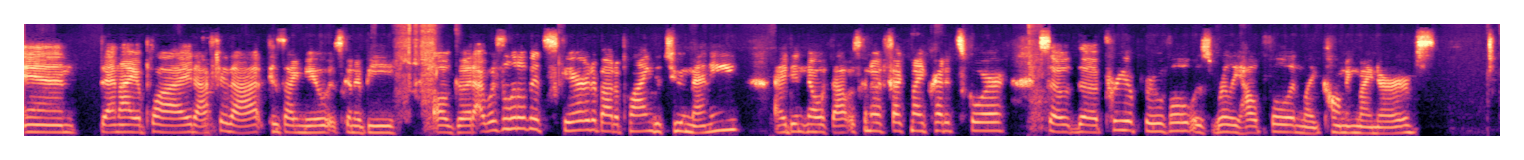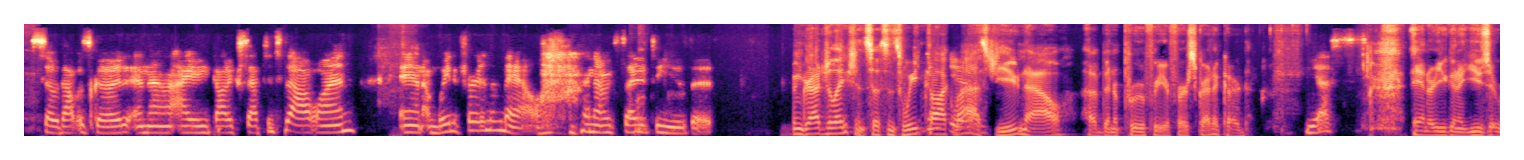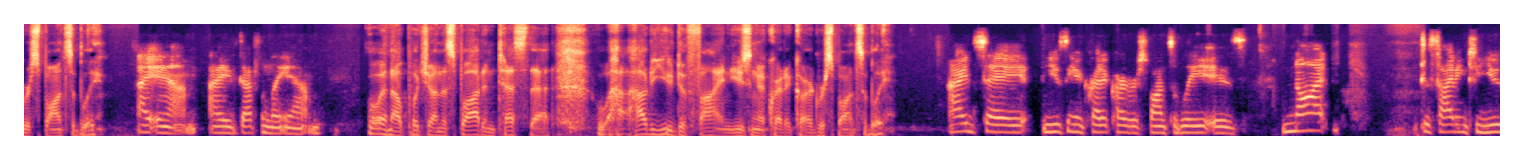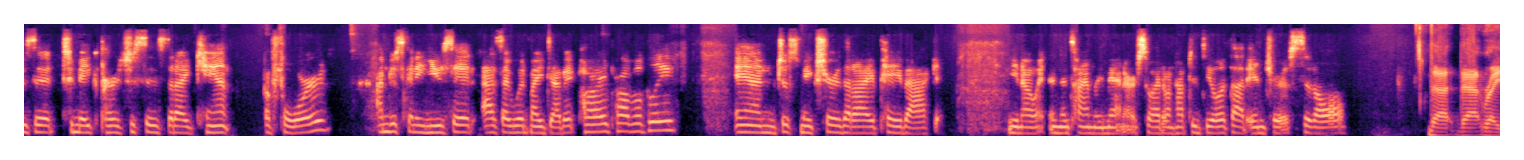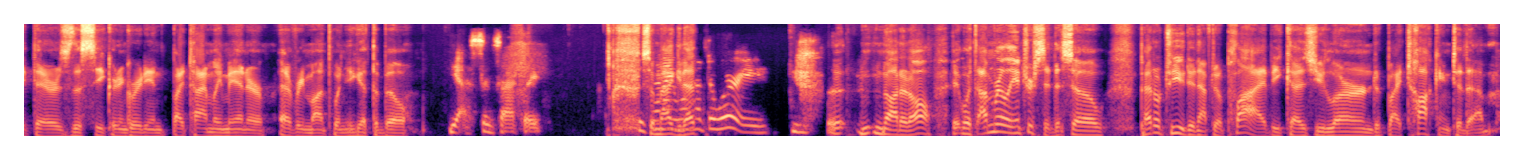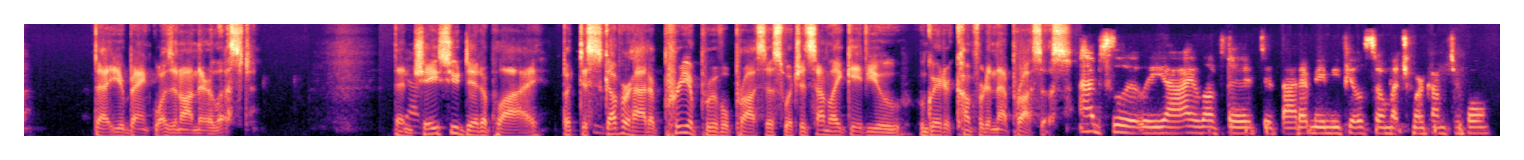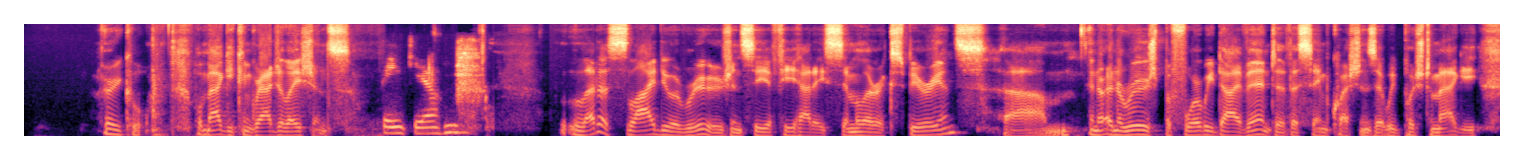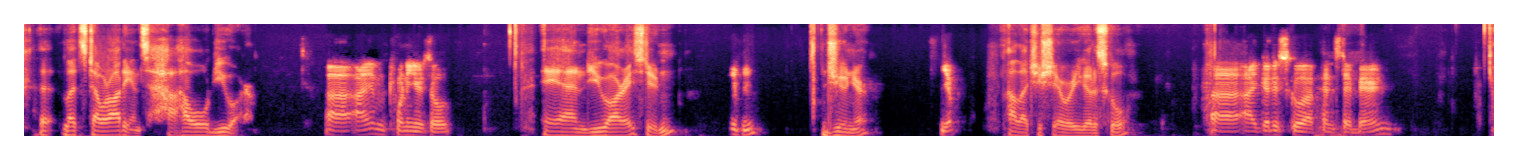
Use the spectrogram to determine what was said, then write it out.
And then I applied after that because I knew it was going to be all good. I was a little bit scared about applying to too many. I didn't know if that was going to affect my credit score. So the pre approval was really helpful in like calming my nerves. So that was good. And then I got accepted to that one and I'm waiting for it in the mail and I'm excited to use it. Congratulations. So since we Thank talked you. last, you now have been approved for your first credit card. Yes. And are you going to use it responsibly? I am. I definitely am. Well, and I'll put you on the spot and test that. How do you define using a credit card responsibly? I'd say using a credit card responsibly is not deciding to use it to make purchases that I can't afford. I'm just going to use it as I would my debit card probably and just make sure that I pay back, you know, in a timely manner so I don't have to deal with that interest at all. That that right there is the secret ingredient by timely manner every month when you get the bill. Yes, exactly. So Maggie, that have to worry. uh, not at all. It, what, I'm really interested. So Petal 2 you didn't have to apply because you learned by talking to them that your bank wasn't on their list. Then yeah. Chase, you did apply, but mm-hmm. Discover had a pre-approval process, which it sounded like gave you greater comfort in that process. Absolutely, yeah, I loved that it did that. It made me feel so much more comfortable. Very cool. Well, Maggie, congratulations. Thank you. let us slide to a Rouge and see if he had a similar experience. Um, and, and Aruj, before we dive into the same questions that we pushed to Maggie, uh, let's tell our audience how, how old you are. Uh, I am 20 years old. And you are a student, mm-hmm. junior. Yep. I'll let you share where you go to school. Uh, I go to school at Penn State Behrend.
